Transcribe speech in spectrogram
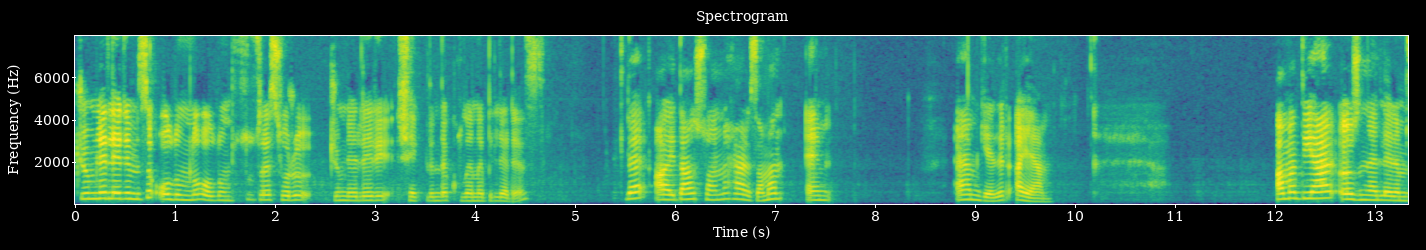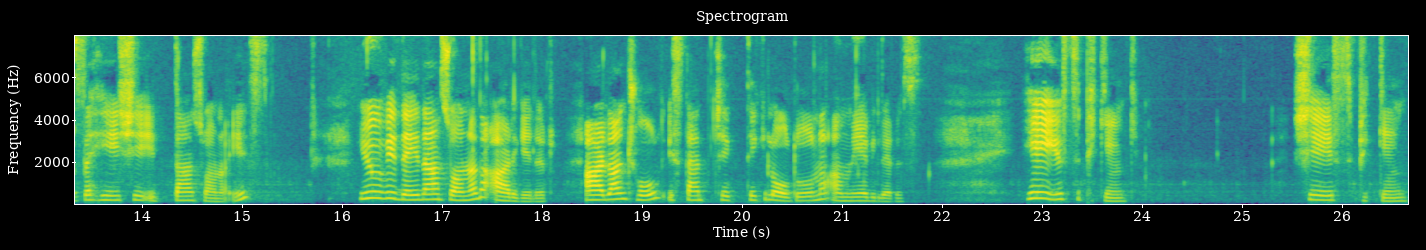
Cümlelerimizi olumlu, olumsuz ve soru cümleleri şeklinde kullanabiliriz. Ve I'dan sonra her zaman am, am gelir, I am. Ama diğer öznelerimizde he, she, it'ten sonra is. You ve they'den sonra da are gelir. Are'dan çoğul, isten tekil olduğunu anlayabiliriz. He is speaking. She is speaking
